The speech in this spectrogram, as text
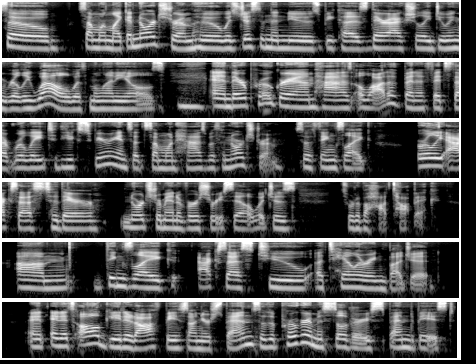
So someone like a Nordstrom who was just in the news because they're actually doing really well with millennials, mm-hmm. and their program has a lot of benefits that relate to the experience that someone has with a Nordstrom. So things like early access to their Nordstrom anniversary sale, which is sort of a hot topic um, things like access to a tailoring budget. And, and it's all gated off based on your spend. So the program is still very spend based,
